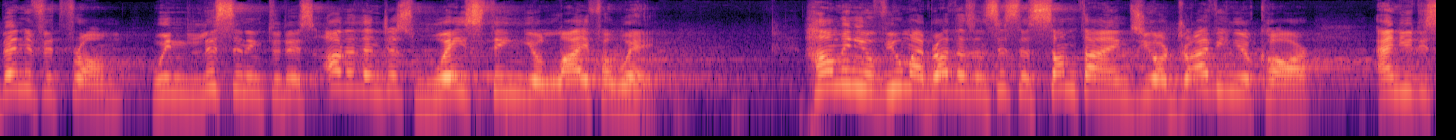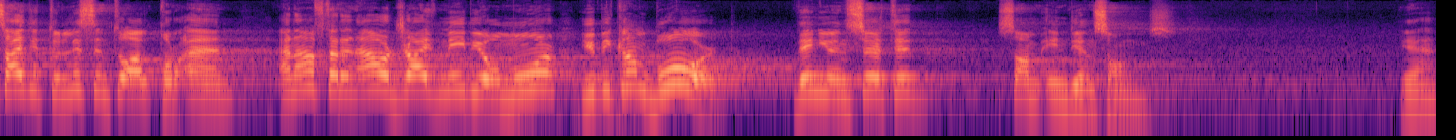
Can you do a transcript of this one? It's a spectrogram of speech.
benefit from when listening to this other than just wasting your life away? How many of you, my brothers and sisters, sometimes you're driving your car and you decided to listen to Al Quran, and after an hour drive, maybe or more, you become bored. Then you inserted some Indian songs. Yeah?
